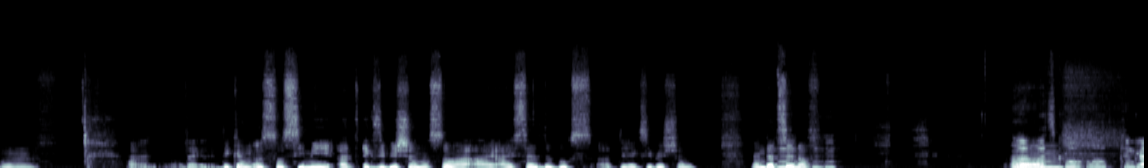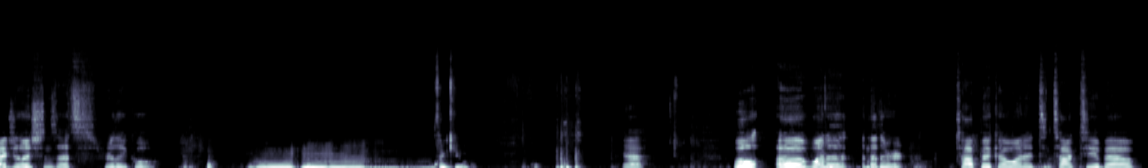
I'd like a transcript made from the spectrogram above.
Mm, uh, they, they can also see me at exhibition, so I, I- sell the books at the exhibition, and that's Mm, enough. mhm. Oh, that's Um, cool. Well, congratulations. That's really cool. Mm, mm, mm, thank you. Yeah. Well, uh, one uh, another topic I wanted to talk to you about,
